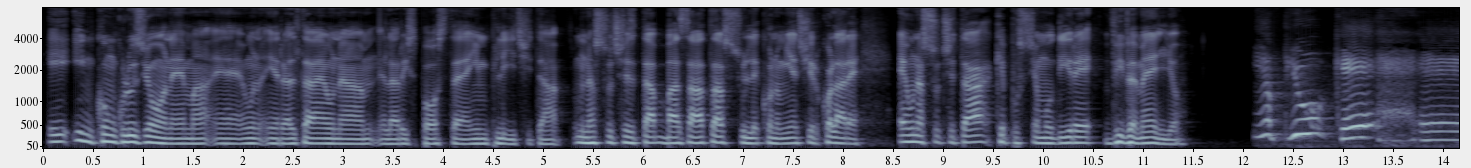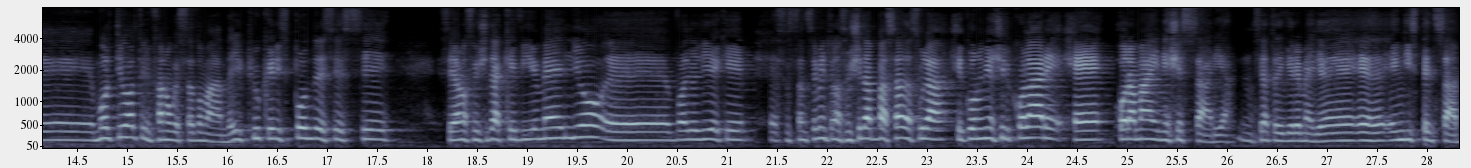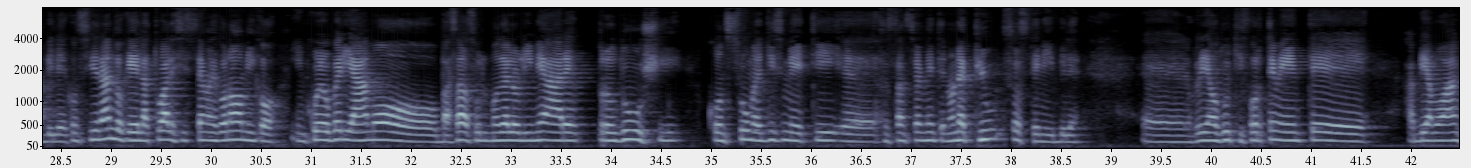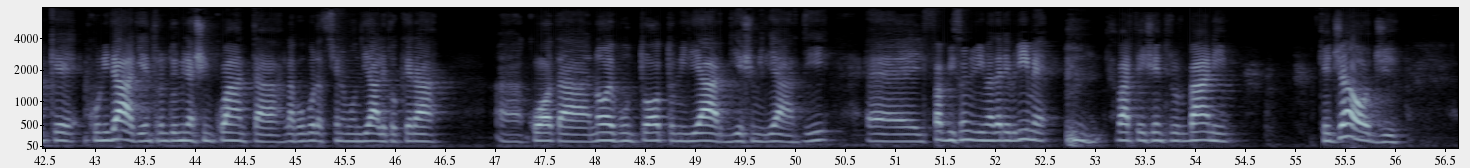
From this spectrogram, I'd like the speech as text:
E in conclusione, ma un, in realtà è una, la risposta è implicita, una società basata sull'economia circolare è una società che possiamo dire vive meglio? Io più che, eh, molte volte mi fanno questa domanda, io più che rispondere se, se se è una società che vive meglio, eh, voglio dire che sostanzialmente una società basata sulla economia circolare è oramai necessaria, non si tratta di vivere meglio, è, è, è, indispensabile, considerando che l'attuale sistema economico in cui operiamo, basato sul modello lineare, produci, consuma e dismetti, eh, sostanzialmente non è più sostenibile. Eh, lo crediamo tutti fortemente, abbiamo anche alcuni dati, entro il 2050 la popolazione mondiale toccherà uh, quota 9.8 miliardi, 10 miliardi, eh, il fabbisogno di materie prime da parte dei centri urbani che già oggi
